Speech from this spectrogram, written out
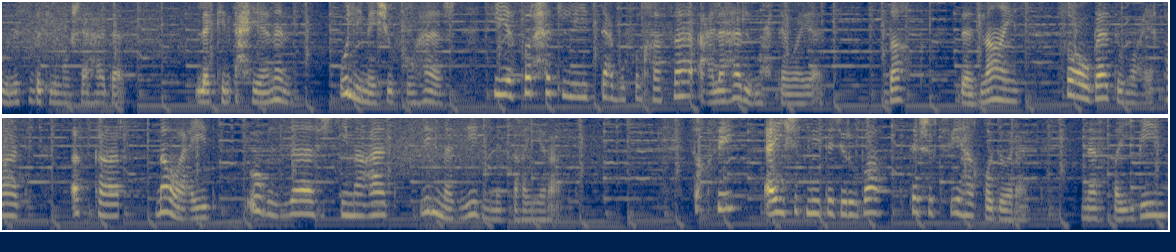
ونسبة المشاهدات. لكن أحيانا واللي ما يشوفوهاش هي فرحة اللي يتعبوا في الخفاء على هذه المحتويات. ضغط deadlines صعوبات ومعيقات أفكار مواعيد وبزاف اجتماعات للمزيد من التغيرات. سقسي عيشتني تجربة اكتشفت فيها قدرات. ناس طيبين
